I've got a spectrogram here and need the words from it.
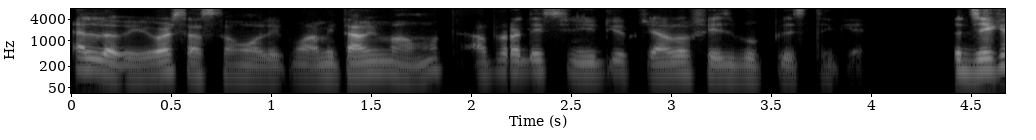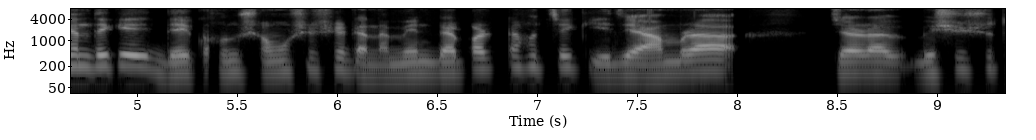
হ্যালো ভিউয়ার্স আসসালামু আলাইকুম। আমি তামিম মাহমুদ। আপনারা দেখছেন ইউটিউব চ্যানেল ও ফেসবুক পেজ থেকে। তো যেখান থেকেই দেখুন সমস্যা সেটা না। মেন ব্যাপারটা হচ্ছে কি যে আমরা যারা বিশেষত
